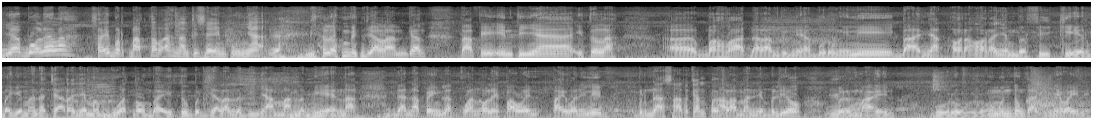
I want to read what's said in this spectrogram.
Ya bolehlah, saya berpartner ah nanti saya yang punya Ya. biar lo menjalankan. Tapi intinya itulah eh, bahwa dalam dunia burung ini banyak orang-orang yang berpikir bagaimana caranya membuat lomba itu berjalan lebih nyaman, Hmm. lebih enak. Dan apa yang dilakukan oleh Pak Iwan, ini berdasarkan pengalamannya beliau Ya. bermain burung. Burung. Menguntungkan nyewa ini.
